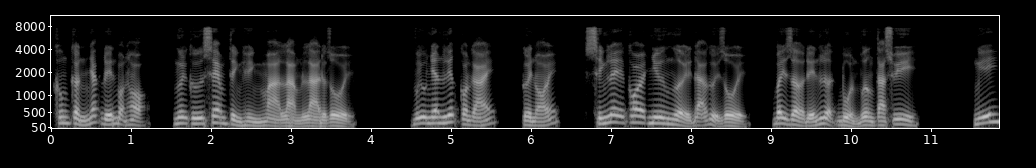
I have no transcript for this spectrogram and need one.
không cần nhắc đến bọn họ, ngươi cứ xem tình hình mà làm là được rồi. Vưu nhân liếc con gái, cười nói, xính lễ coi như người đã gửi rồi, bây giờ đến lượt bổn vương ta suy. Nghĩ,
